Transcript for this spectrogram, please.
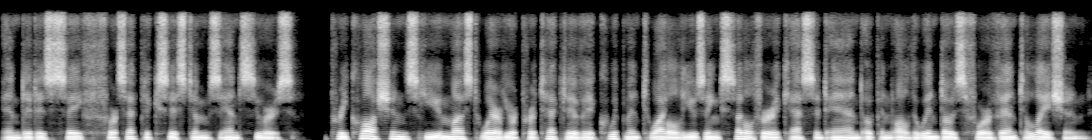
and it is safe for septic systems and sewers. Precautions You must wear your protective equipment while using sulfuric acid and open all the windows for ventilation.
